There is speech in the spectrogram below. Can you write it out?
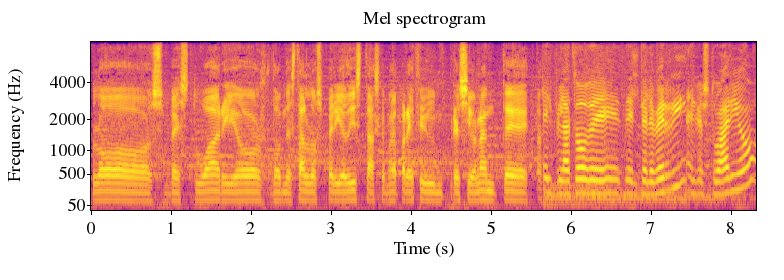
Los vestuarios, donde están los periodistas, que me ha parecido impresionante. El plató de, del Teleberry, el vestuario,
